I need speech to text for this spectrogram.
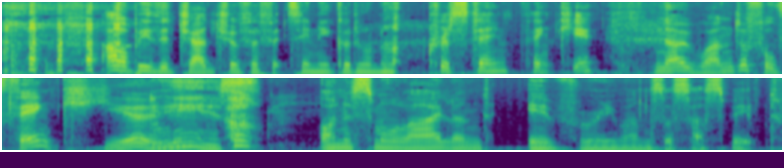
I'll be the judge of if it's any good or not, Christine. Thank you. No, wonderful. Thank you. Yes. On a small island, everyone's a suspect.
